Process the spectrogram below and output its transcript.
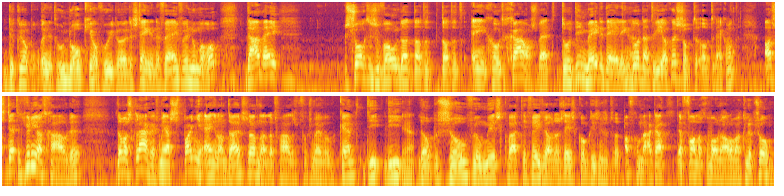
de knuppel in het hoenderhokje... of hoe je de steen in de vijver, noem maar op. Daarmee zorgden ze gewoon dat, dat, het, dat het één grote chaos werd. Door die mededeling, Ja. door daar 3 augustus op te, op te trekken. Want als je 30 juni had gehouden, dan was het klaar geweest. Maar ja, Spanje, Engeland, Duitsland, nou dat verhaal is volgens mij wel bekend. Die, die Ja. lopen zoveel mis qua tv-gelden als deze competitie nu wordt afgemaakt. Daar, daar vallen gewoon allemaal clubs om.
